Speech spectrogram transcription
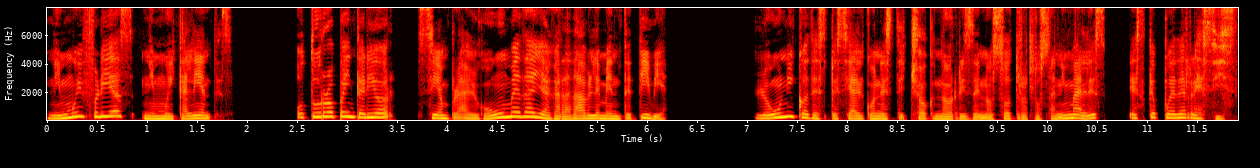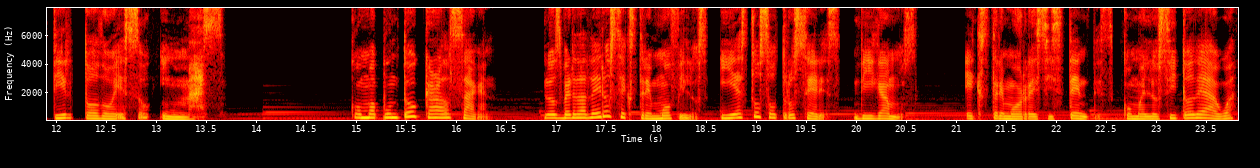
ni muy frías ni muy calientes. O tu ropa interior, siempre algo húmeda y agradablemente tibia. Lo único de especial con este Chuck Norris de nosotros los animales es que puede resistir todo eso y más. Como apuntó Carl Sagan, los verdaderos extremófilos y estos otros seres, digamos, extremorresistentes como el osito de agua,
